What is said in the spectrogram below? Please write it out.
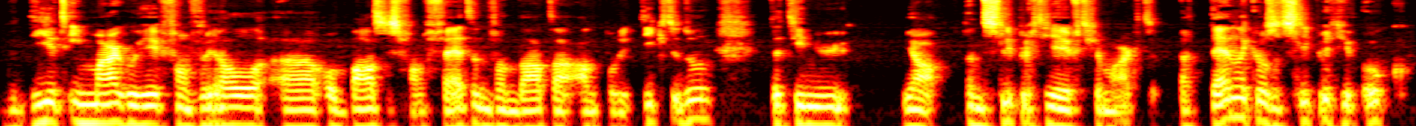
die het imago heeft van vooral uh, op basis van feiten, van data aan politiek te doen, dat hij nu ja, een slippertje heeft gemaakt. Uiteindelijk was het slippertje ook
